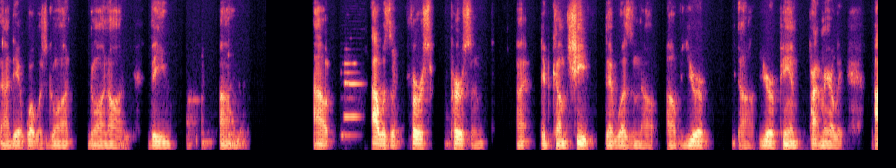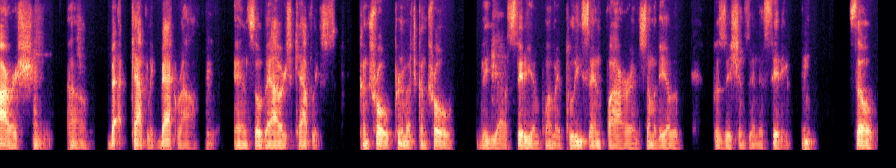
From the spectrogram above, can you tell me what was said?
an idea of what was going going on. The um, I, I was the first person uh, to become chief that wasn't of Europe, uh, European, primarily Irish uh, Catholic background, and so the Irish Catholics control, pretty much control the uh, city employment, police and fire, and some of the other positions in the city. so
